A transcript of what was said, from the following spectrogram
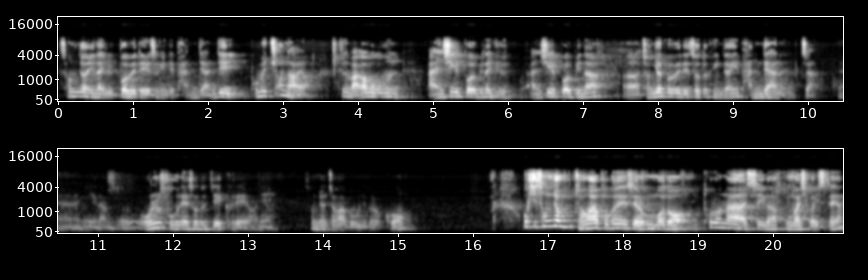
성전이나 율법에 대해서 굉장히 반대한. 근데 보면 쭉 나와요. 그래서 마가복음은 안식일법이나 유, 안식일법이나 어, 정결법에 대해서도 굉장히 반대하는 입장. 예, 오늘 부분에서도 이제 그래요. 예, 성전 정화 부분이 그렇고. 혹시 성전 정화 부분에 대해서 여러분 뭐 더 토론하시거나 궁금하신 거 있어요?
